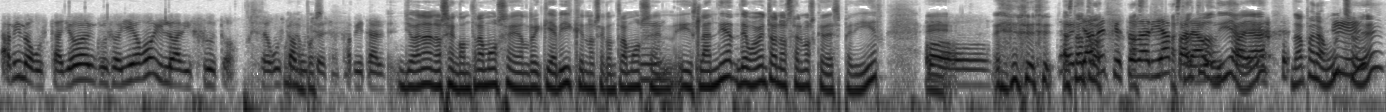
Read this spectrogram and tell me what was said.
a mí me gusta, yo incluso llego y lo disfruto. Me gusta mucho pues, esa capital. Joana, nos encontramos en Reykjavik, nos encontramos en. Islandia. De momento nos tenemos que despedir. Eh, oh. hasta ya ves que esto daría para otro día, ¿eh? Da para mucho, ¿eh?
